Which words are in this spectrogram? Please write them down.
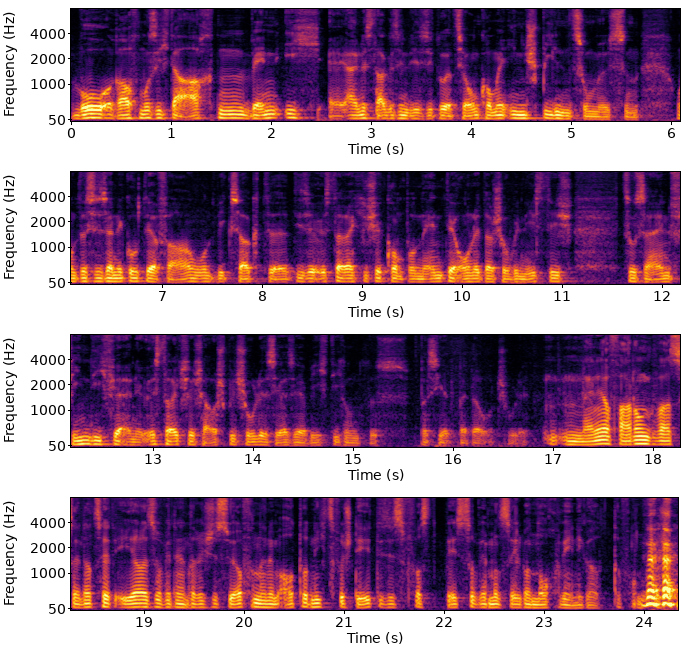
worauf muss ich da achten, wenn ich äh, eines Tages in die Situation komme, ihn spielen zu müssen. Und das ist eine gute Erfahrung und wie gesagt, äh, diese österreichische Komponente, ohne da chauvinistisch zu sein, finde ich für eine österreichische Schauspielschule sehr, sehr wichtig und das passiert bei der Hautschule. Meine Erfahrung war seinerzeit eher, also wenn ein Regisseur von einem Autor nichts versteht, ist es fast besser, wenn man selber noch weniger davon versteht.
